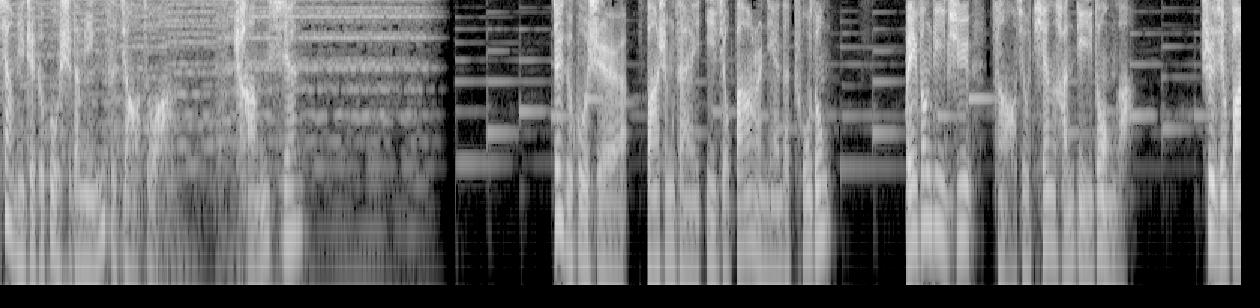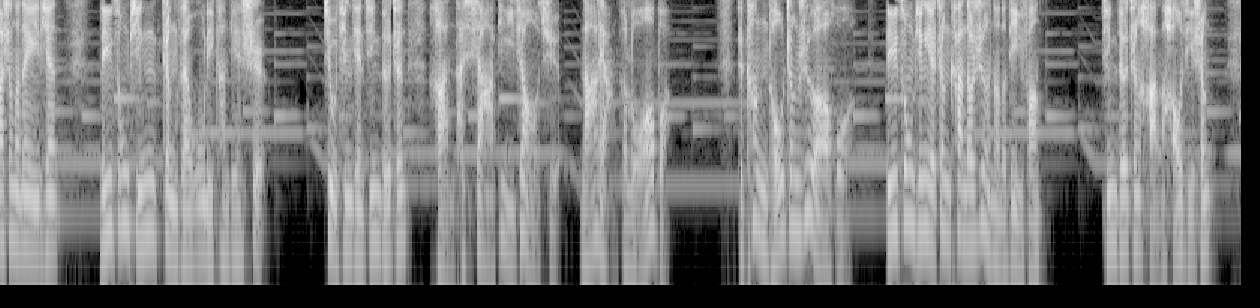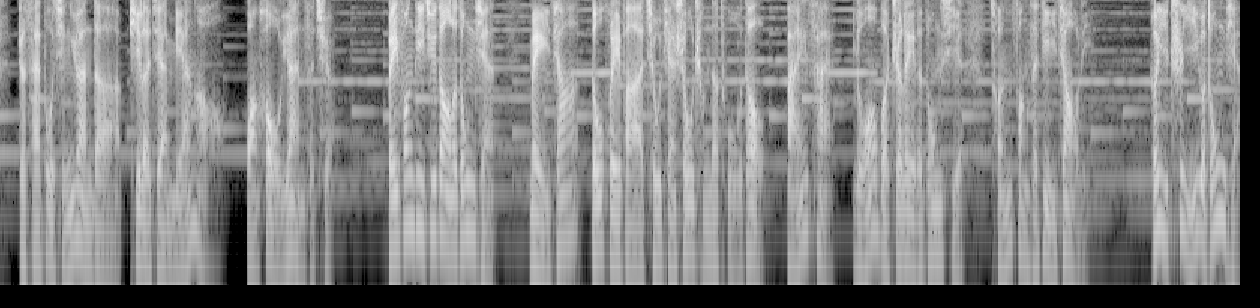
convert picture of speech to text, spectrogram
下面这个故事的名字叫做《尝鲜》。这个故事发生在一九八二年的初冬，北方地区早就天寒地冻了。事情发生的那一天，李宗平正在屋里看电视，就听见金德珍喊他下地窖去拿两个萝卜。这炕头正热乎，李宗平也正看到热闹的地方。金德珍喊了好几声，这才不情愿地披了件棉袄往后院子去。北方地区到了冬天，每家都会把秋天收成的土豆、白菜。萝卜之类的东西存放在地窖里，可以吃一个冬天。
